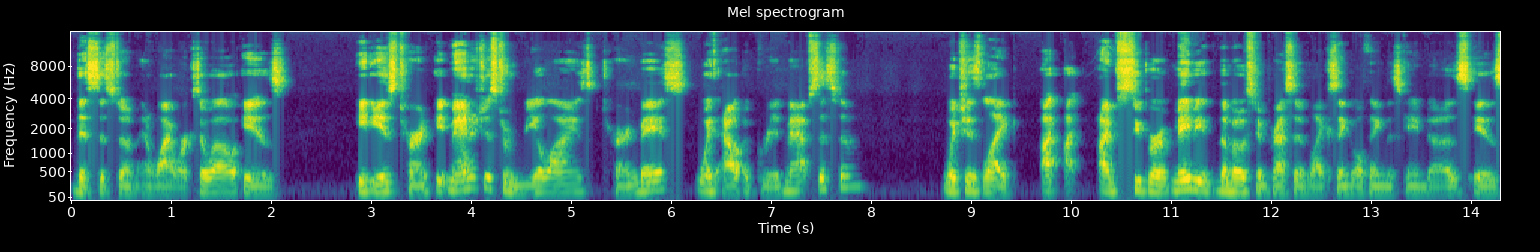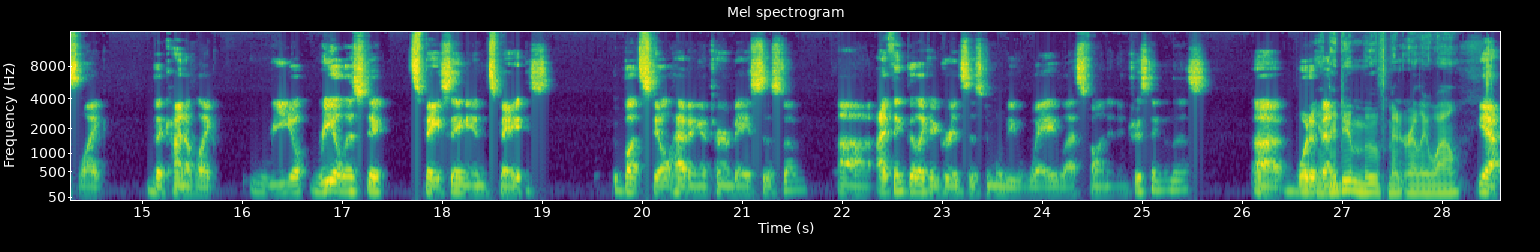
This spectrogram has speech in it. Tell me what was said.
this system and why it works so well is it is turn it manages to realize turn base without a grid map system, which is like I, I I'm super maybe the most impressive like single thing this game does is like the kind of like real realistic spacing in space but still having a turn-based system. Uh, I think that like a grid system would be way less fun and interesting than this. Uh, would have Yeah, been they do movement really well. yeah.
